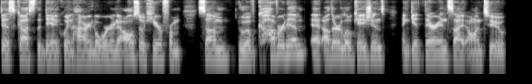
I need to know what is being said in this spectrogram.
discuss the Dan Quinn hiring, but we're going to also hear from some who have covered him at other locations and get their insight onto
